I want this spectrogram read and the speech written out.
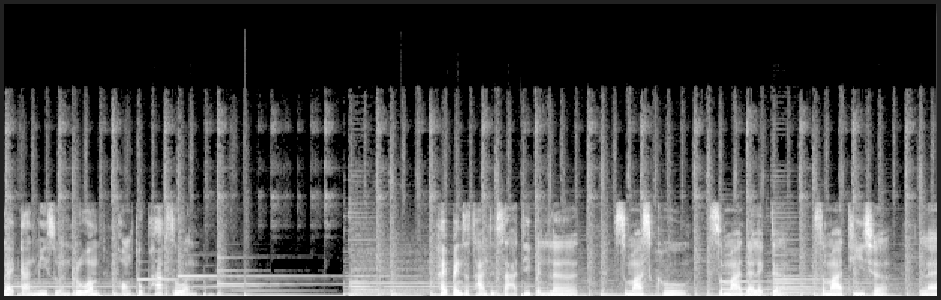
และการมีส่วนร่วมของทุกภาคส่วน ให้เป็นสถานศึกษาที่เป็นเลิศ Smart School Smart Director Smart Teacher และ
